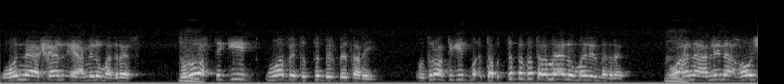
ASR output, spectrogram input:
وقلنا يا خالق اعملوا مدرسة. تروح تجيب موافقة الطب البيطري. وتروح تجيب طب الطب البيطري ماله؟ ومال المدرسة. وإحنا عاملينها حوش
